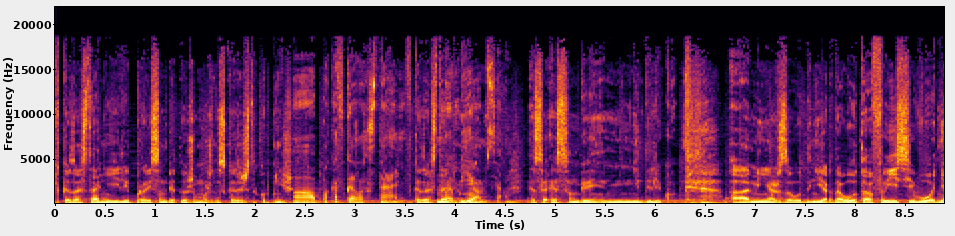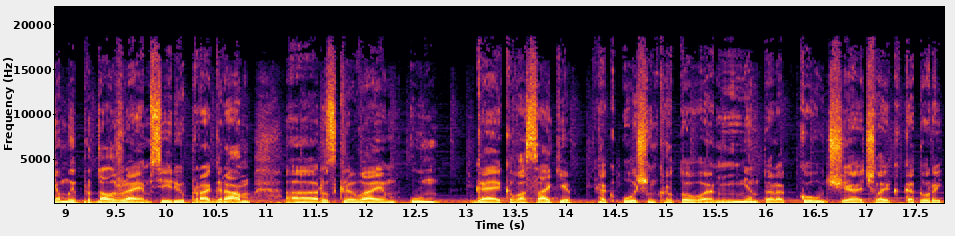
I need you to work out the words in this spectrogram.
В Казахстане или про СНГ тоже можно сказать, что крупнейший? А, пока в Казахстане. В Казахстане. Мы бьемся. Ну, СНГ недалеко. А, меня же зовут Даниил Даутов, и сегодня мы продолжаем серию программ, раскрываем ум Гая Кавасаки, как очень крутого ментора, коуча, человека, который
